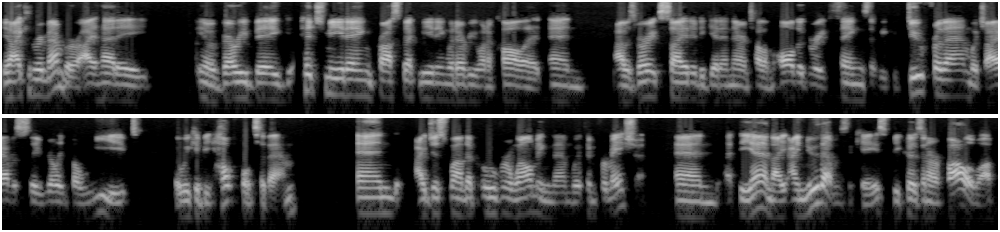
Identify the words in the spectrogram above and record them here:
you know, I can remember I had a you know very big pitch meeting, prospect meeting, whatever you want to call it, and I was very excited to get in there and tell them all the great things that we could do for them, which I obviously really believed that we could be helpful to them. And I just wound up overwhelming them with information. And at the end, I, I knew that was the case because in our follow up,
